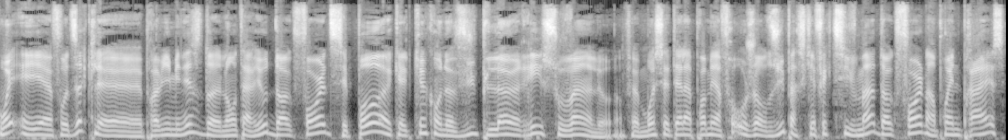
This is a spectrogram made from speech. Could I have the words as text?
Oui, et il faut dire que le premier ministre de l'Ontario, Doug Ford, c'est pas euh, quelqu'un qu'on a vu pleurer souvent. Là. Enfin, moi, c'était la première fois aujourd'hui parce qu'effectivement, Doug Ford, en point de presse,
